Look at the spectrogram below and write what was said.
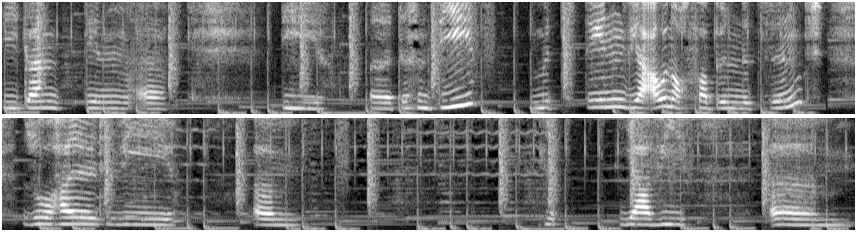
die ganz, den, äh, die, äh, das sind die, mit denen wir auch noch verbündet sind. So halt wie, ähm, ja, wie, ähm,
